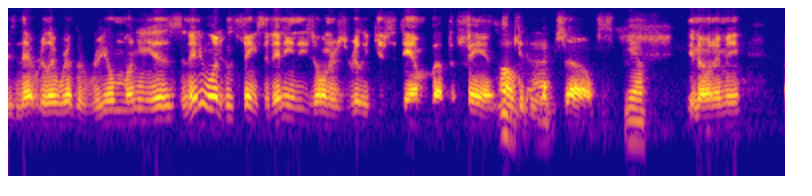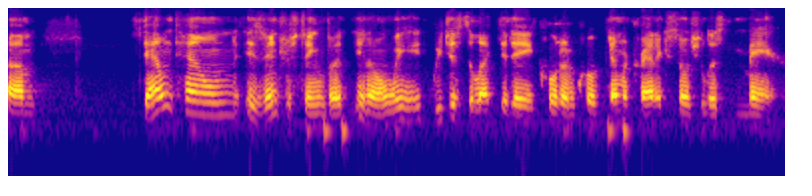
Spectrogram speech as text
Isn't that really where the real money is? And anyone who thinks that any of these owners really gives a damn about the fans oh, is kidding God. themselves. Yeah. You know what I mean? Um, downtown is interesting, but you know, we we just elected a quote unquote democratic socialist mayor.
